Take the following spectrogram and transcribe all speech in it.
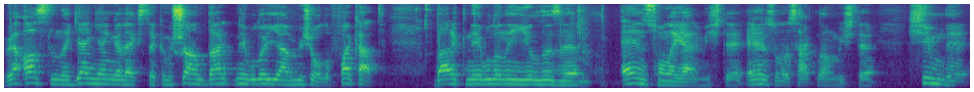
ve aslında Gengen Galaxy takımı şu an Dark Nebula'yı yenmiş oldu. Fakat Dark Nebula'nın yıldızı en sona gelmişti. En sona saklanmıştı. Şimdi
